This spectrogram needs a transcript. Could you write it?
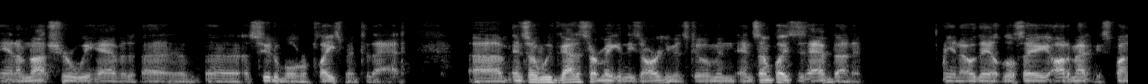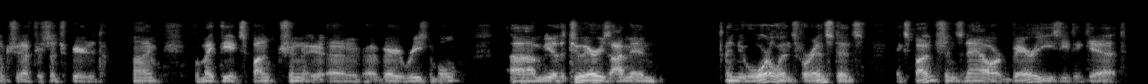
and I'm not sure we have a, a, a suitable replacement to that. Um, and so we've got to start making these arguments to them, and, and some places have done it. You know, they'll they'll say automatic expunction after such a period of time. They'll make the expunction uh, uh, very reasonable. Um, you know, the two areas I'm in in New Orleans, for instance, expunctions now are very easy to get.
